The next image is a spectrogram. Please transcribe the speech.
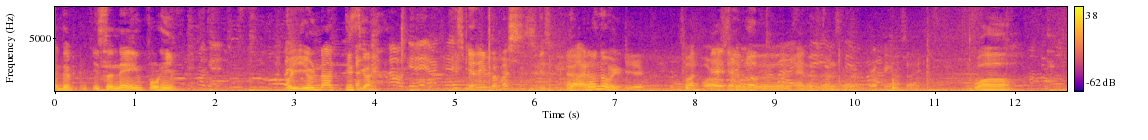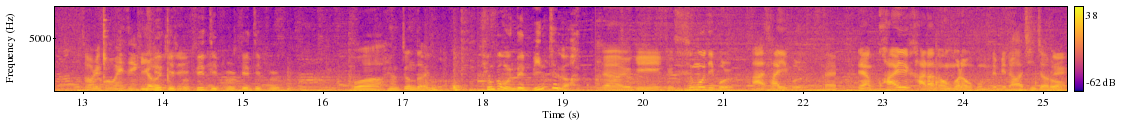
And then it's a name for him. Okay. But you're not this guy. Ah, Okay. Okay. Very famous. Yeah, I don't know him. One for Yes, Ocean hello. Blue and one for rocking outside. 와. Sorry for waiting. 기가 Beautiful, 막히지. beautiful, beautiful. 와, 향 쩐다 이거. 형거 뭔데? 민트가. 야 여기 그 스무디 볼, 아사이 볼. 네. 그냥 과일 갈아 넣은 거라고 보면 됩니다. 아 진짜로? 네.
